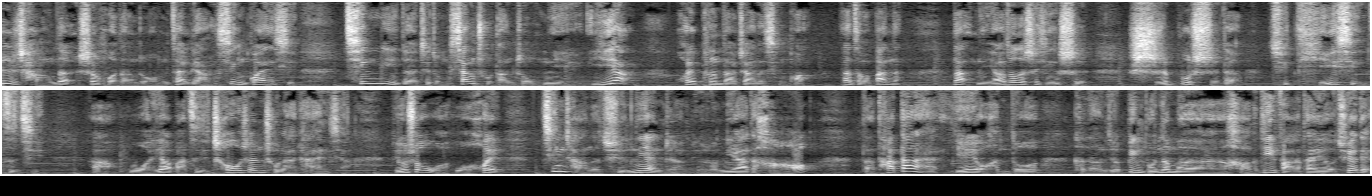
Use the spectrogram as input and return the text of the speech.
日常的生活当中，我们在两性关系亲密的这种相处当中，你一样会碰到这样的情况，那怎么办呢？那你要做的事情是时不时的去提醒自己，啊，我要把自己抽身出来看一下。比如说我，我会经常的去念着，比如说米娅的好，那她当然也有很多可能就并不那么好的地方，她也有缺点，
